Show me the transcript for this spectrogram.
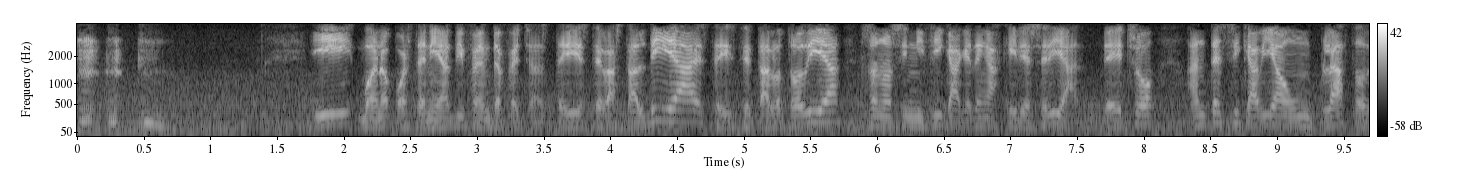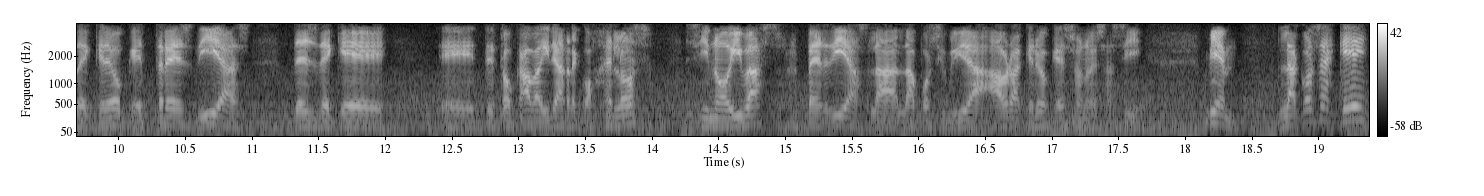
y bueno, pues tenías diferentes fechas, este y este va hasta el día, este y este tal otro día, eso no significa que tengas que ir ese día, de hecho, antes sí que había un plazo de creo que tres días desde que eh, te tocaba ir a recogerlos si no ibas, perdías la, posibilidad. Ahora creo que eso no es así. Bien, la cosa es que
